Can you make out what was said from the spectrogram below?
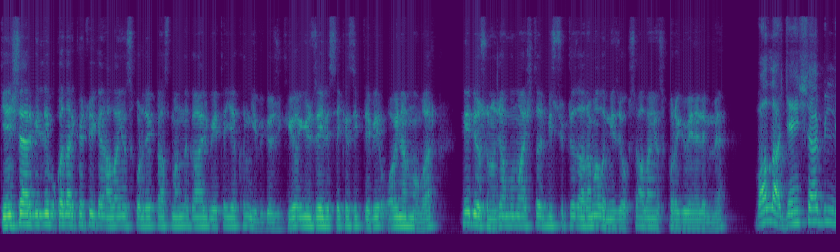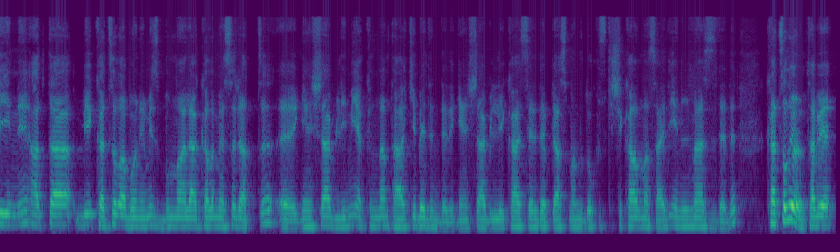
Gençler Birliği bu kadar kötüyken Alanyaspor deplasmanında galibiyete yakın gibi gözüküyor. %58'lik de bir oynanma var. Ne diyorsun hocam? Bu maçta bir sürpriz aramalı mıyız yoksa Alanyaspor'a güvenelim mi? Valla Gençler Birliği'ni hatta bir katıl abonemiz bununla alakalı mesaj attı. Ee, Gençler Birliği'ni yakından takip edin dedi. Gençler Birliği Kayseri deplasmanında 9 kişi kalmasaydı yenilmezdi dedi. Katılıyorum. Tabii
